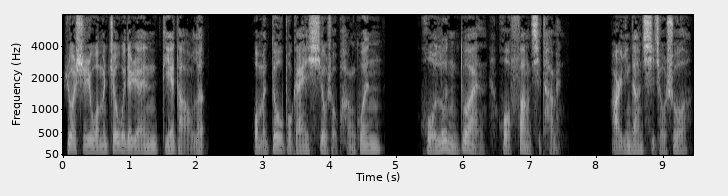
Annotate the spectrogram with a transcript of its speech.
若是我们周围的人跌倒了，我们都不该袖手旁观，或论断，或放弃他们，而应当祈求说：“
